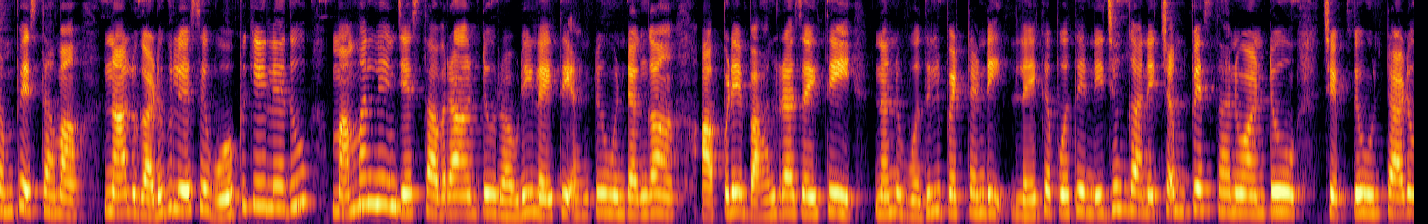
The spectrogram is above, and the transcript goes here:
చంపేస్తావా? నాలుగు అడుగులేసే ఓపికే లేదు. మమ్మల్ని ఏం చేస్తావరా అంటూ రౌడీలైతే అంటూ ఉండగా అప్పుడే బాలరాజు అయితే నన్ను వదిలిపెట్టండి లేకపోతే నిజంగానే చంపేస్తాను అంటూ చెప్తూ ఉంటాడు.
